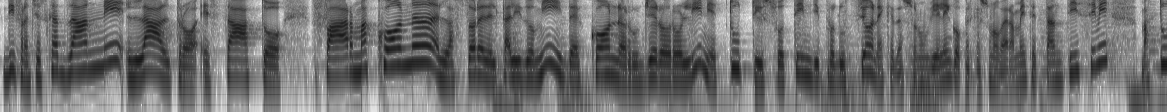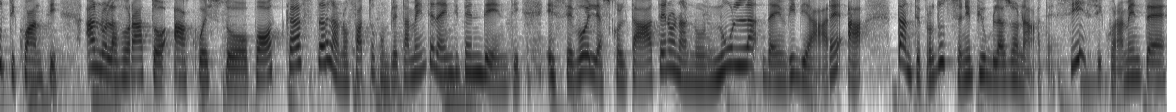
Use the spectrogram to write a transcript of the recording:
di Francesca Zanni, l'altro è stato Pharmacon, la storia del talidomide con Ruggero Rollini e tutto il suo team di produzione che adesso non vi elenco perché sono veramente tantissimi, ma tutti quanti hanno lavorato a questo podcast, l'hanno fatto completamente da indipendenti e se voi li ascoltate non hanno nulla da invidiare a tante produzioni più blasonate sì, sicuramente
